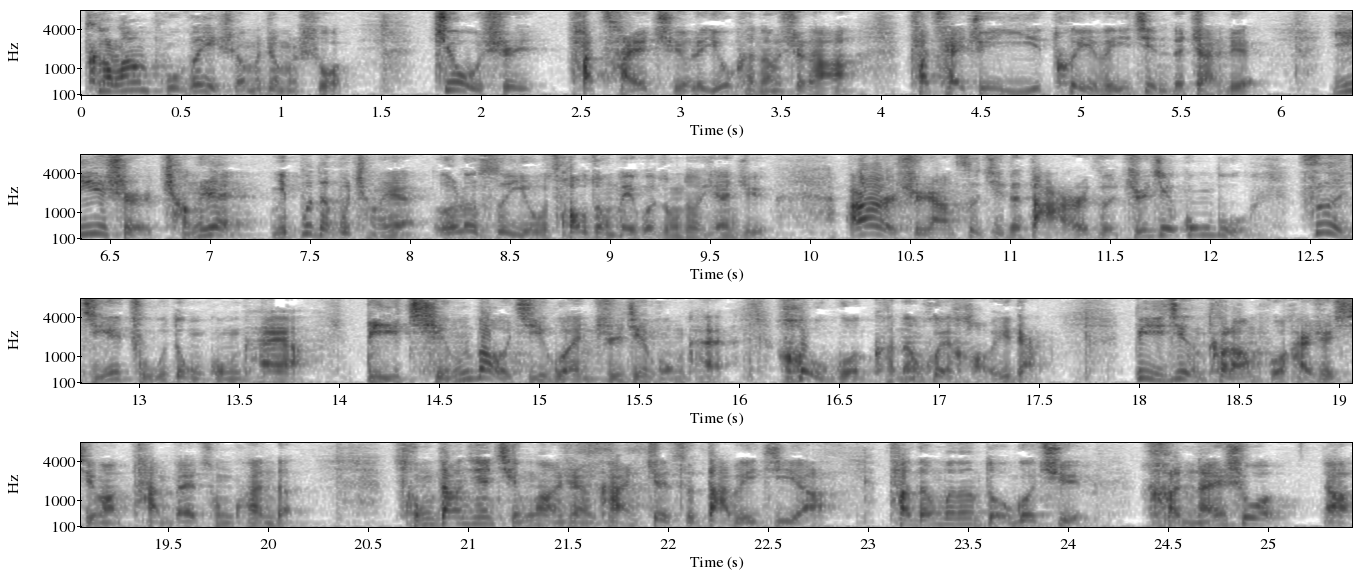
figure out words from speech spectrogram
特朗普为什么这么说？就是他采取了，有可能是他啊，他采取以退为进的战略。一是承认，你不得不承认俄罗斯有操纵美国总统选举；二是让自己的大儿子直接公布，自己主动公开啊，比情报机关直接公开后果可能会好一点。毕竟特朗普还是希望坦白从宽的。从当前情况上看，这次大危机啊，他能不能躲过去很难说啊。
